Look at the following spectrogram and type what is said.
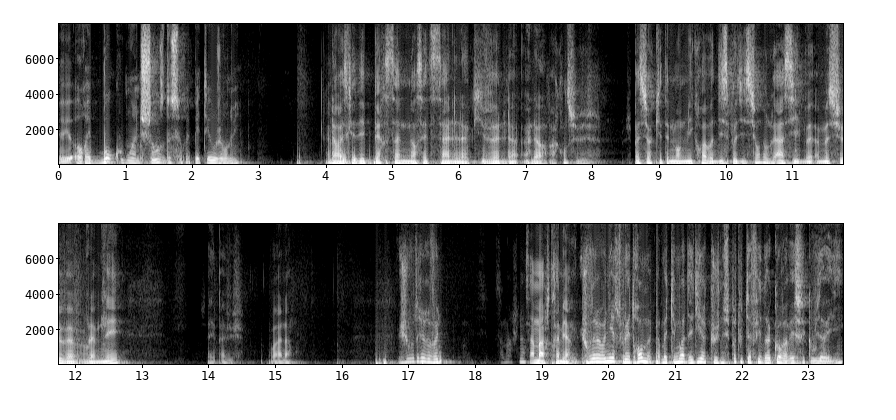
euh, aurait beaucoup moins de chances de se répéter aujourd'hui. Alors, est-ce qu'il y a des personnes dans cette salle qui veulent... Alors, par contre, je ne suis pas sûr qu'il y ait tellement de micros à votre disposition. Donc... Ah si, monsieur va vous l'amener. Je n'avais pas vu. Voilà. Je voudrais revenir... Ça marche très bien. Je voudrais revenir sur les drones. Permettez-moi de dire que je ne suis pas tout à fait d'accord avec ce que vous avez dit.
